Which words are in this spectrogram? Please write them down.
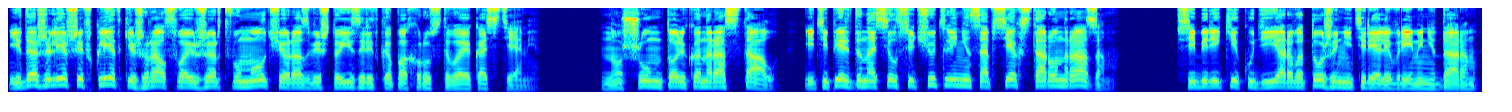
и даже леший в клетке жрал свою жертву молча, разве что изредка похрустывая костями. Но шум только нарастал, и теперь доносился чуть ли не со всех сторон разом. Сибиряки Кудеярова тоже не теряли времени даром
